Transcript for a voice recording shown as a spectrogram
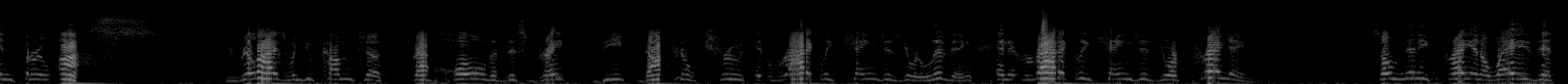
and through us. You realize when you come to grab hold of this great deep doctrinal truth, it radically changes your living and it radically changes your praying. So many pray in a way that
